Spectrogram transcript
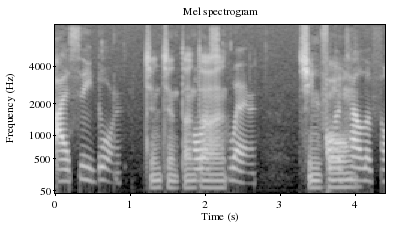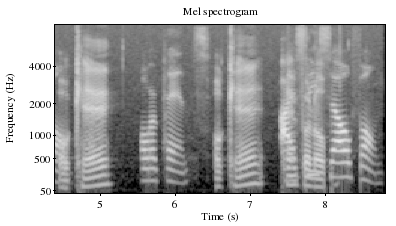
I see door. 简简单 Or 单， square. 信 Or 封 telephone. ，OK Or pants. OK I see envelope cell phone.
